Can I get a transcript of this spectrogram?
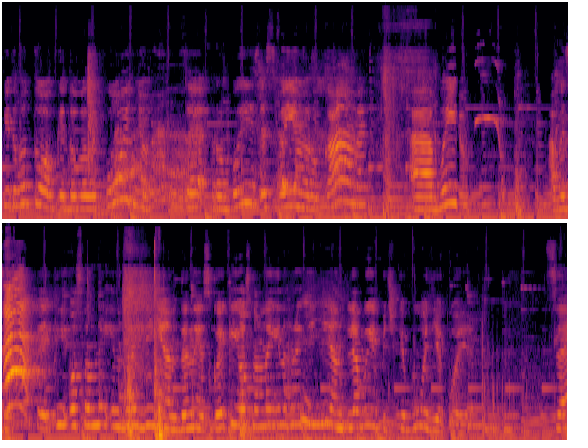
підготовки до Великодню. Це робити своїми руками. Е, ви... А ви знаєте, який основний інгредієнт, Дениско? Який основний інгредієнт для випічки будь-якої? Це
